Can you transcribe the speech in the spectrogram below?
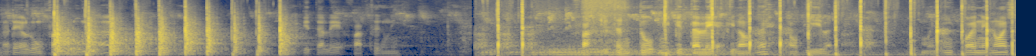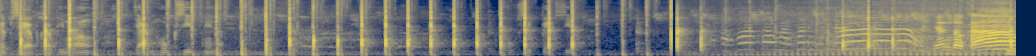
แล้วได้เอาลงฟักลุ้มนะปิดตะเละฟักถึงนี่ ฟักอยู่ถึงตุมีปิดตะเละพี่น้องเอ้ยเอาพี่ละมือนี้ปล่อยน้อยๆแซ่บๆครับพี่น้อง จานหกสิบนี่ละหกสิบแปดสิบยังดอกครับ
